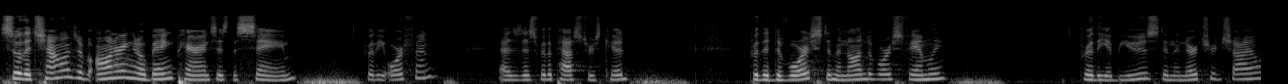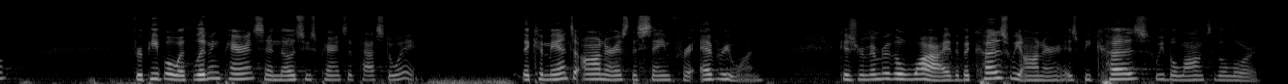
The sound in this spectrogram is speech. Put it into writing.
So the challenge of honoring and obeying parents is the same for the orphan as it is for the pastor's kid, for the divorced and the non divorced family, for the abused and the nurtured child, for people with living parents and those whose parents have passed away. The command to honor is the same for everyone. Because remember the why, the because we honor is because we belong to the Lord.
